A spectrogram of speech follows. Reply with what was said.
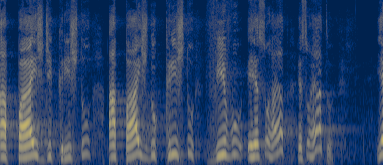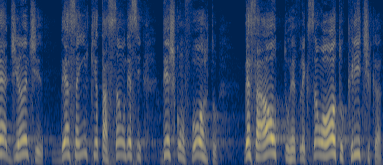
a paz de Cristo, a paz do Cristo vivo e ressurreto? ressurreto? E é diante dessa inquietação, desse desconforto, dessa autorreflexão ou autocrítica,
